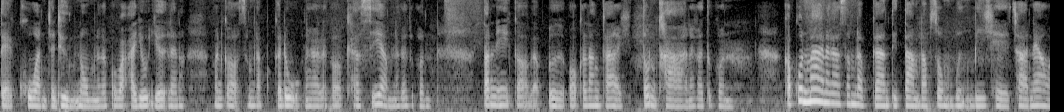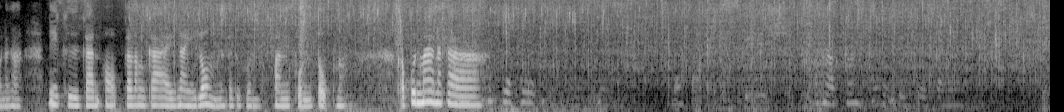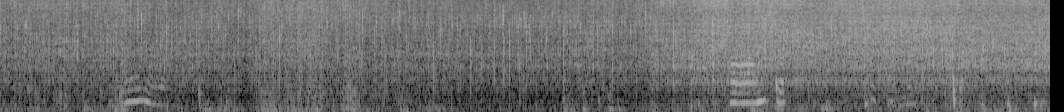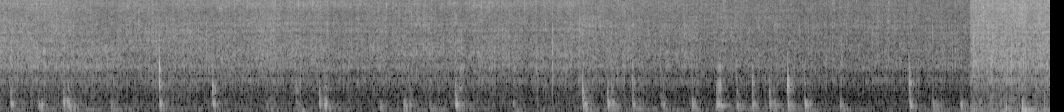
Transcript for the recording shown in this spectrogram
แต่ควรจะดื่มนมนะคะ เพราะว่าอายุเยอะแล้วเนาะมันก็สำหรับกระดูกนะคะ แล้วก็แคลเซียมนะคะ ทุกคน ตอนนี้ก็แบบเออออกกำลังกายต้นขานะคะ ทุกคน ขอบคุณมากนะคะสำหรับการติดตามรับชมบึง BK Channel นะคะ นี่คือการออกกำลังกายในร่มนะคะ ทุกคนวันฝนตกเนาะขอบคุณมากนะคะ อาหารท่านของผมเป็นเคชา หอมสับ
